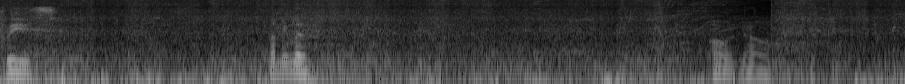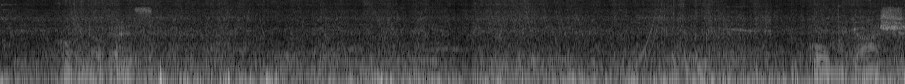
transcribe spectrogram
Please. Let me live. Oh no. Oh no guys. Oh my gosh.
